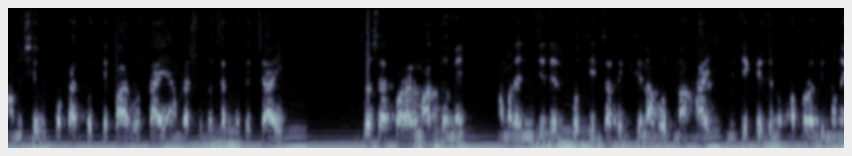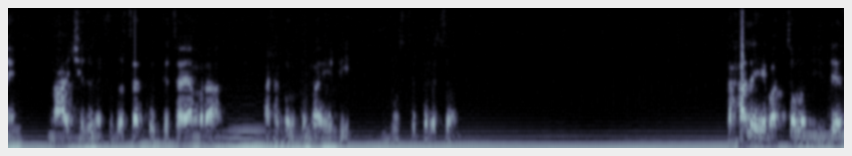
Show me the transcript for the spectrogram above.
মানুষের উপকার করতে পারব, তাই আমরা শুদ্ধাচার করতে চাই। শুদ্ধাচার করার মাধ্যমে আমাদের নিজেদের প্রতি যাতে ঘৃণাবোধ না হয়, নিজেকে যেন অপরাধী মনে না হয়, সেজন্য শুদ্ধাচার করতে চাই আমরা। আশা করি তোমরা এটি বুঝতে পেরেছ। তাহলে এবার চলো নিজেদের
